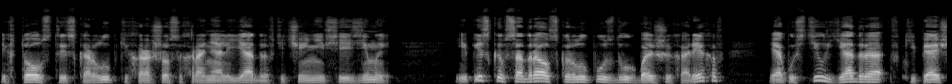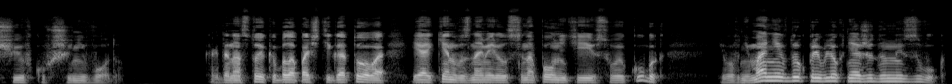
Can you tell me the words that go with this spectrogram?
Их толстые скорлупки хорошо сохраняли ядра в течение всей зимы. Епископ содрал скорлупу с двух больших орехов и опустил ядра в кипящую в кувшине воду. Когда настойка была почти готова, и Акен вознамерился наполнить ею свой кубок, его внимание вдруг привлек неожиданный звук.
